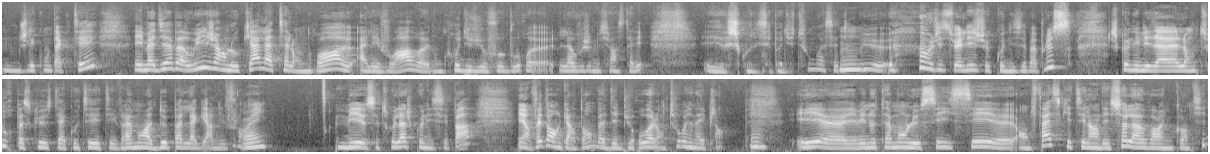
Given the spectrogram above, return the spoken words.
Donc je l'ai contacté et il m'a dit ah bah oui j'ai un local à tel endroit, euh, allez voir, euh, donc rue du Vieux Faubourg, euh, là où je me suis installée. Et je connaissais pas du tout moi cette Mm. rue où j'y suis allée, je connaissais pas plus. Je connais les alentours parce que c'était à côté, était vraiment à deux pas de la gare du Flanc. Ouais. Mais euh, cette rue-là, je connaissais pas. Et en fait, en regardant bah, des bureaux alentours, il y en avait plein. Mm. Et euh, il y avait notamment le CIC euh, en face, qui était l'un des seuls à avoir une cantine.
